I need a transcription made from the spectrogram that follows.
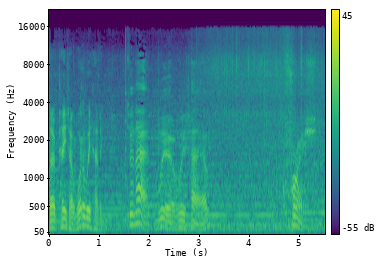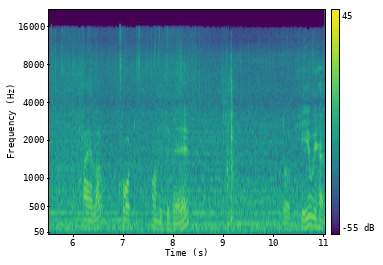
So Peter, what are we having? Tonight we, we have fresh tailor caught only today. So here we have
